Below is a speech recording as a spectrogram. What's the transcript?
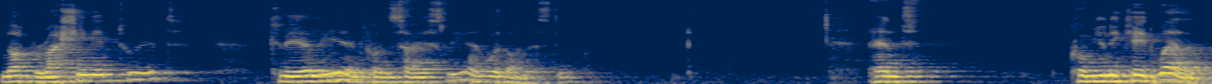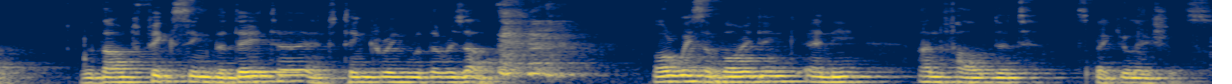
not rushing into it, clearly and concisely and with honesty. And communicate well without fixing the data and tinkering with the results, always avoiding any unfounded speculations.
